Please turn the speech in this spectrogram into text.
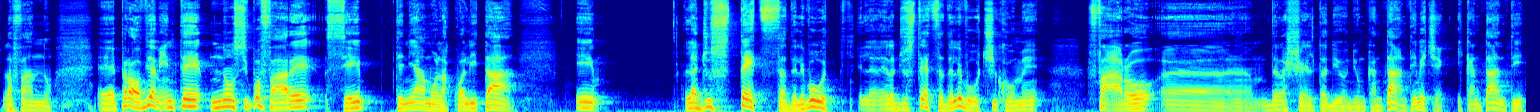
la fanno, eh, però ovviamente non si può fare se teniamo la qualità e la giustezza delle, vo- la giustezza delle voci come faro eh, della scelta di, di, un cantante. Invece i cantanti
